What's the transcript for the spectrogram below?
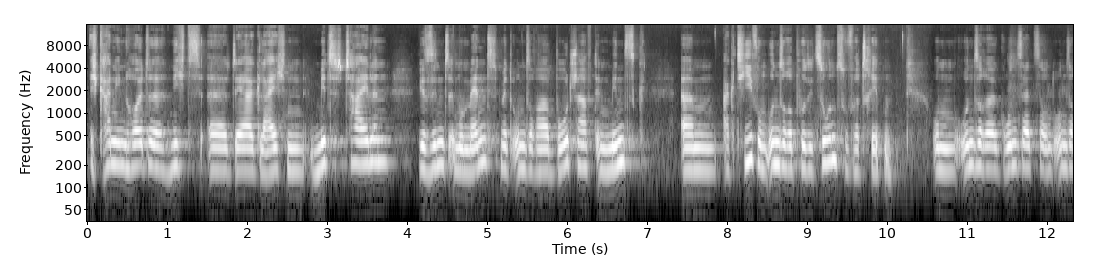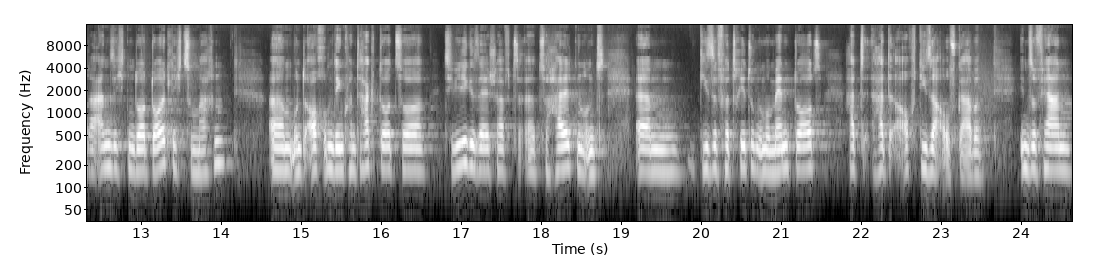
Ich kann Ihnen heute nichts äh, dergleichen mitteilen. Wir sind im Moment mit unserer Botschaft in Minsk ähm, aktiv, um unsere Position zu vertreten, um unsere Grundsätze und unsere Ansichten dort deutlich zu machen ähm, und auch um den Kontakt dort zur Zivilgesellschaft äh, zu halten. Und ähm, diese Vertretung im Moment dort hat, hat auch diese Aufgabe. Insofern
